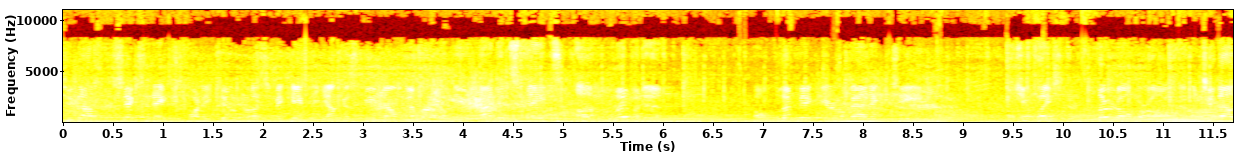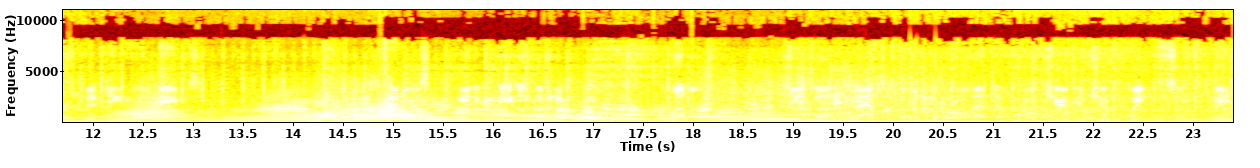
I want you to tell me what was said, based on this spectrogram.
2006 and age Melissa became the youngest female member of the United States Unlimited Olympic aerobatic team. She placed third overall in the 2015 World Games. 10 years of competing at the unlimited level. She's the fastest woman in the world at the World Championship Wingsuit Base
